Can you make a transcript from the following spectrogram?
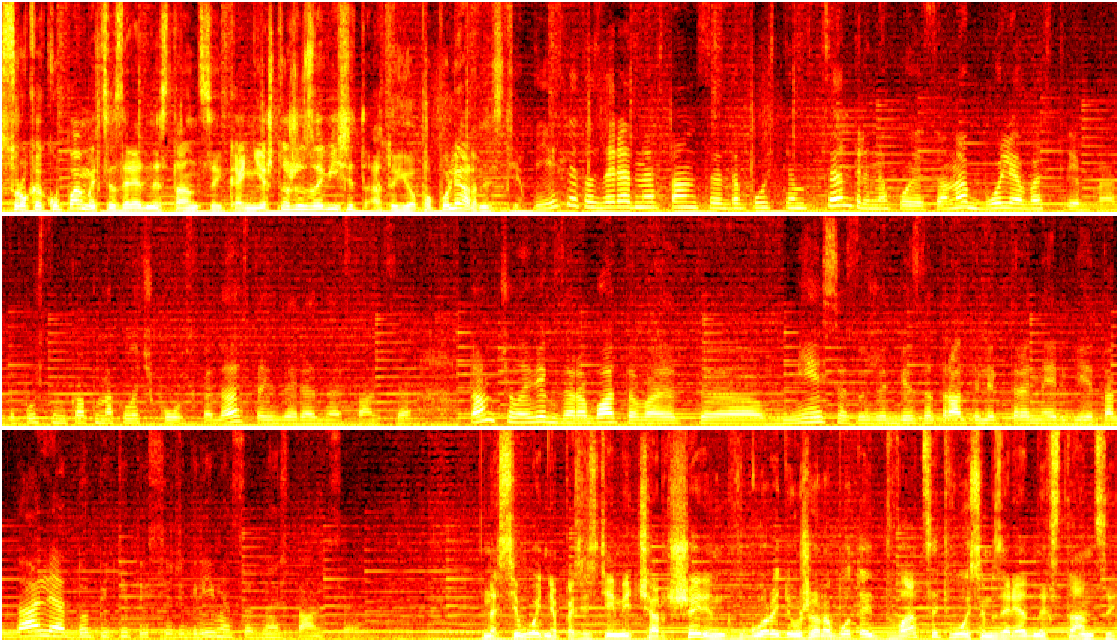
Срок окупаемости зарядной станции, конечно же, зависит от ее популярности. Если эта зарядная станция, допустим, в центре находится, она более востребована. Допустим, как на Клочковской да, стоит зарядная станция. Там человек зарабатывает э, в месяц уже без затрат электроэнергии и так далее до 5000 гривен с одной станции. На сегодня по системе чарт-шеринг в городе уже работает 28 зарядных станций.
